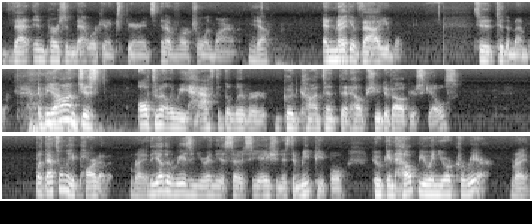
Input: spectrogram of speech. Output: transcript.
that in-person networking experience in a virtual environment. Yeah. And make right. it valuable to to the member. And beyond yeah. just ultimately we have to deliver good content that helps you develop your skills. But that's only a part of it. Right. The other reason you're in the association is to meet people who can help you in your career. Right.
